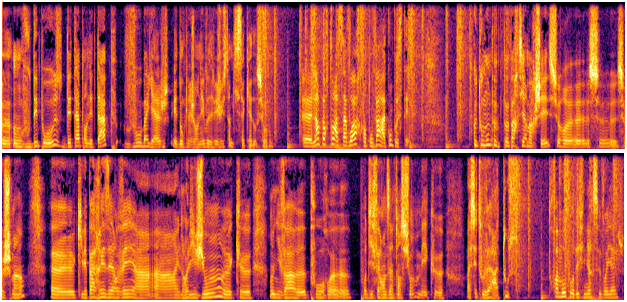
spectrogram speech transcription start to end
euh, on vous dépose d'étape en étape vos bagages. Et donc, la journée, vous avez juste un petit sac à dos sur vous. Euh, L'important à savoir quand on part à Compostelle. que tout le monde peut, peut partir marcher sur euh, ce, ce chemin, euh, qu'il n'est pas réservé à, à une religion, euh, que on y va euh, pour euh, pour différentes intentions, mais que bah, c'est ouvert à tous. Trois mots pour définir ce voyage.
